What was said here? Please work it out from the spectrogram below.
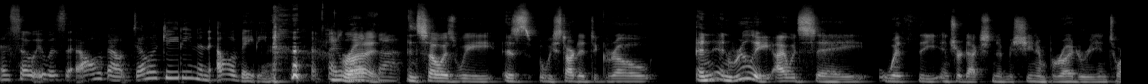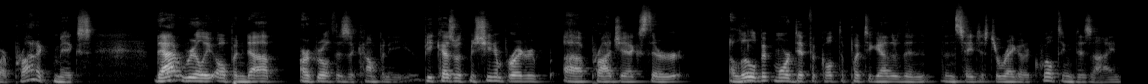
And so it was all about delegating and elevating. I love right that. and so as we as we started to grow and and really i would say with the introduction of machine embroidery into our product mix that really opened up our growth as a company because with machine embroidery uh, projects they're a little bit more difficult to put together than than say just a regular quilting design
